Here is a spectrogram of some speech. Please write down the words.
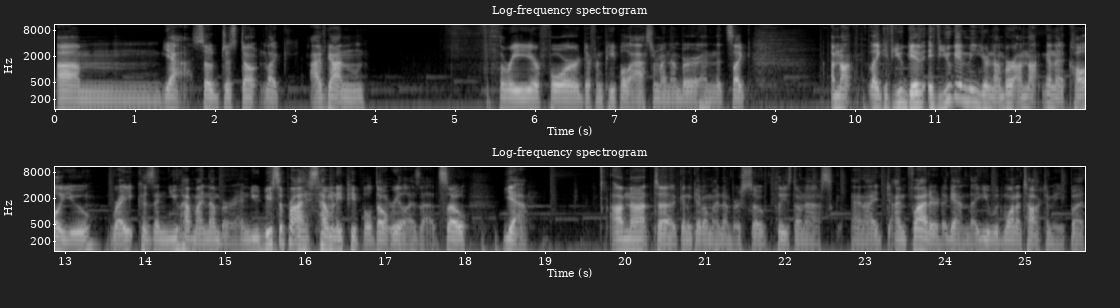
um yeah so just don't like I've gotten three or four different people ask for my number and it's like I'm not like if you give if you give me your number I'm not gonna call you right? Because then you have my number and you'd be surprised how many people don't realize that. So yeah. I'm not uh, gonna give out my number so please don't ask. And I I'm flattered again that you would want to talk to me but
